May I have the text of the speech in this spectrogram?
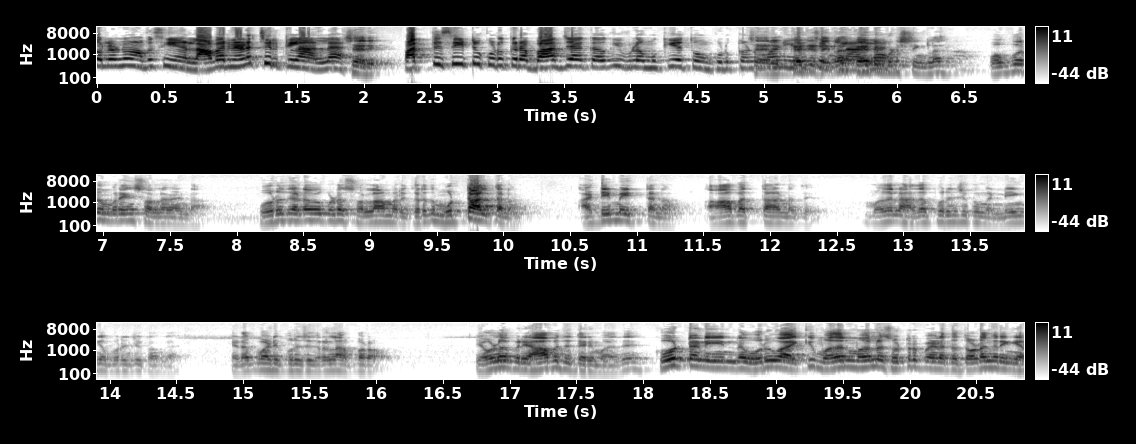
சொல்லணும் அவசியம் இல்ல. அவர் நினைச்சிருக்கலாம்ல. சரி. பத்து சீட்டு கொடுக்கிற பாஜகவுக்கு இவ்வளவு முக்கியத்துவம் யோசிச்சிருக்கலாம்ல. முடிச்சிட்டீங்களா? ஒவ்வொரு முறையும் சொல்ல வேண்டாம். ஒரு தடவை கூட சொல்லாமல் இருக்கிறது முட்டாள்தனம் அடிமைத்தனம் ஆபத்தானது. முதல்ல அதை புரிஞ்சுக்கோங்க நீங்கள் புரிஞ்சுக்கோங்க. எடப்பாடி புரிஞ்சுக்கிறலாம் அப்புறம். எவ்வளோ பெரிய ஆபத்து தெரியுமா அது? கூட்டணியின் உருவாக்கி முதன் முதல்ல சுற்றுப்பயணத்தை தொடங்குறீங்க.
